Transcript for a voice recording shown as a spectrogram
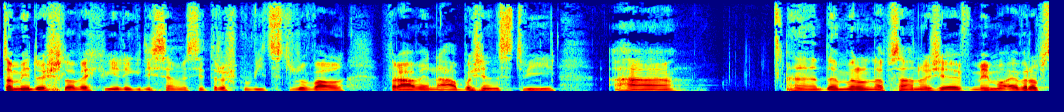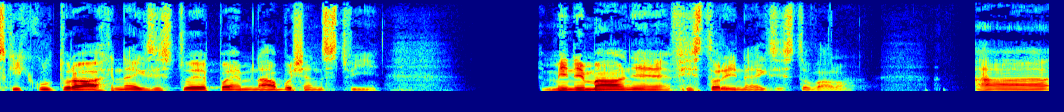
to mi došlo ve chvíli, kdy jsem si trošku víc studoval právě náboženství a e, tam bylo napsáno, že v mimoevropských kulturách neexistuje pojem náboženství. Minimálně v historii neexistovalo a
